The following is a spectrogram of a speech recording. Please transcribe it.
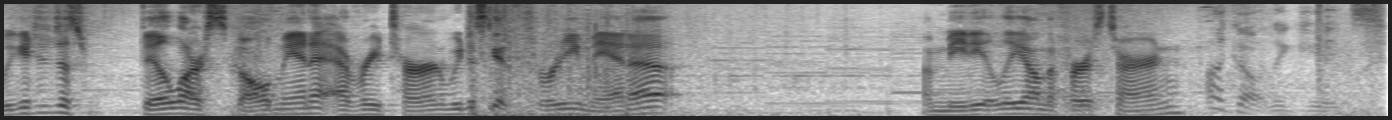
We get to just fill our spell mana every turn? We just get three mana immediately on the first turn? I got the goods.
